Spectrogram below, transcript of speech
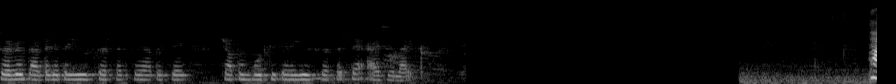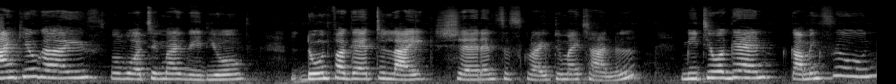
सर्विंग प्लाटर की तरह यूज़ कर सकते हैं, आप इसे चॉपिंग बोर्ड की तरह यूज़ कर सकते हैं as you like thank you guys for watching my video don't forget to like share and subscribe to my channel meet you again coming soon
